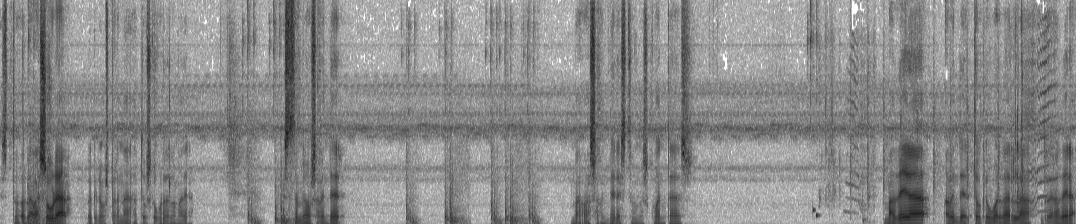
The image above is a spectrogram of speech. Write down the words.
Esto. La basura. No queremos para nada. Tenemos que guardar la madera. Esto también lo vamos a vender. Vamos a vender esto unas cuantas. Madera a vender. Tengo que guardar la regadera.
